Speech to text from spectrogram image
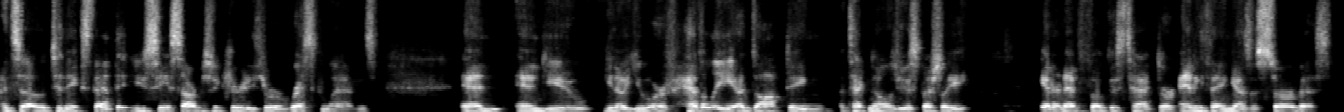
And so, to the extent that you see cybersecurity through a risk lens, and and you you know you are heavily adopting a technology, especially internet focused tech or anything as a service,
